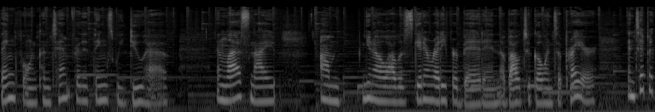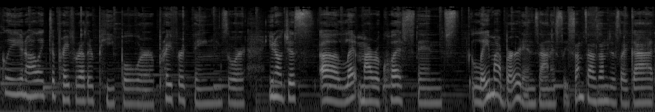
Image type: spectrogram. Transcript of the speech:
thankful and content for the things we do have. And last night, um, you know, I was getting ready for bed and about to go into prayer. And typically, you know, I like to pray for other people or pray for things or, you know, just uh, let my requests and lay my burdens, honestly. Sometimes I'm just like, God,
